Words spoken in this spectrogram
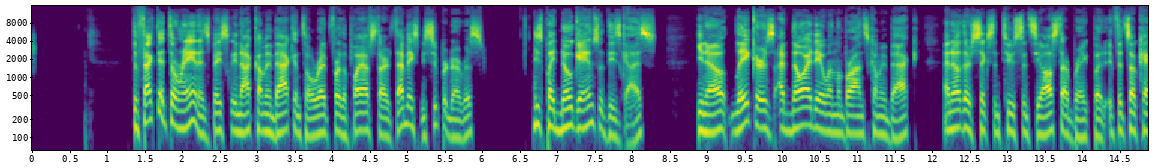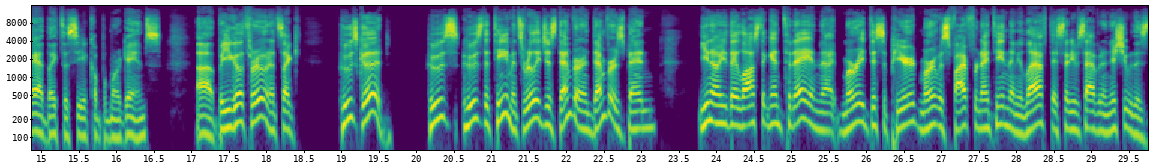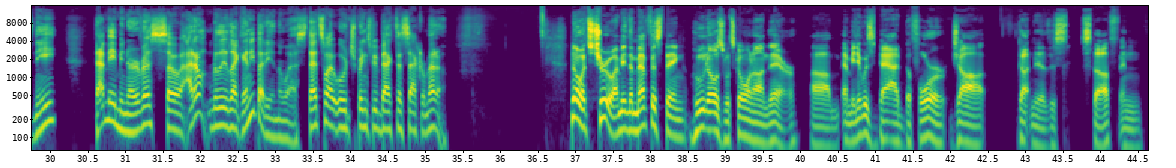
the fact that Durant is basically not coming back until right before the playoff starts, that makes me super nervous. He's played no games with these guys. You know, Lakers, I have no idea when LeBron's coming back. I know they're six and two since the All Star break, but if it's okay, I'd like to see a couple more games. Uh, but you go through and it's like, who's good? Who's who's the team? It's really just Denver, and Denver's been, you know, they lost again today, and that Murray disappeared. Murray was five for nineteen, then he left. They said he was having an issue with his knee that made me nervous. So I don't really like anybody in the West. That's why, which brings me back to Sacramento. No, it's true. I mean, the Memphis thing, who knows what's going on there? Um, I mean, it was bad before Ja got into this stuff. And,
